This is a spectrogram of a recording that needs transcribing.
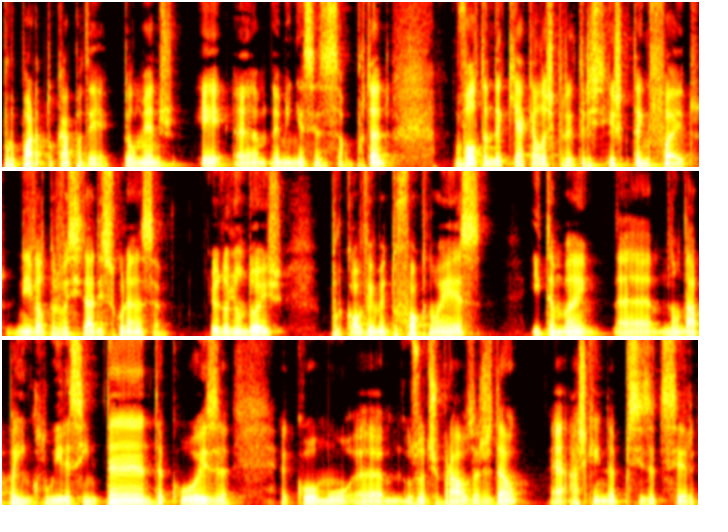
por parte do KDE. Pelo menos é a, a minha sensação. Portanto, voltando aqui àquelas características que tenho feito, nível de privacidade e segurança, eu dou-lhe um 2, porque obviamente o foco não é esse, e também uh, não dá para incluir assim tanta coisa ah, como uh, os outros browsers dão. Uh, acho que ainda precisa de ser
